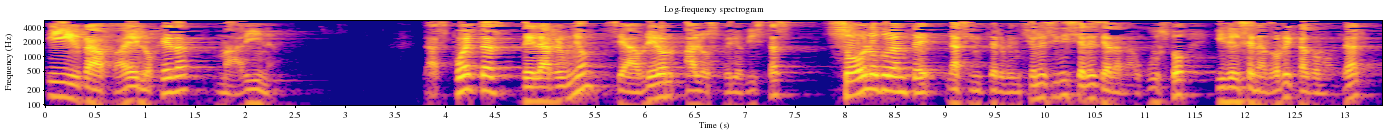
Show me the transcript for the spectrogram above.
y Rafael Ojeda Marina. Las puertas de la reunión se abrieron a los periodistas solo durante las intervenciones iniciales de Adán Augusto y del senador Ricardo Monreal.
